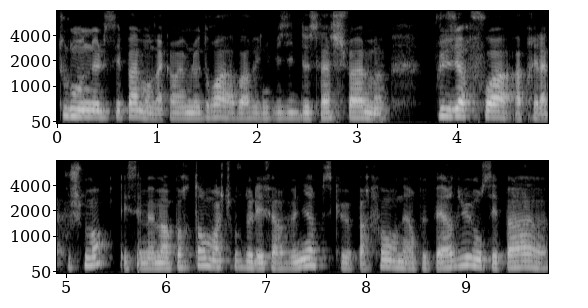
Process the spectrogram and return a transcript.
Tout le monde ne le sait pas, mais on a quand même le droit à avoir une visite de sage-femme plusieurs fois après l'accouchement. Et c'est même important, moi, je trouve, de les faire venir, parce que parfois, on est un peu perdu, on ne sait pas. euh,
